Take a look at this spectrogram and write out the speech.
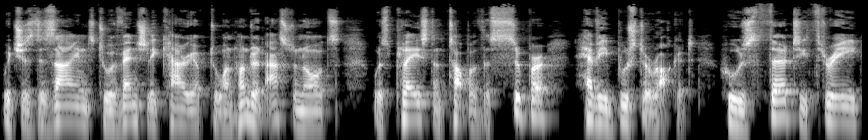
which is designed to eventually carry up to 100 astronauts, was placed on top of the super heavy booster rocket, whose 33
